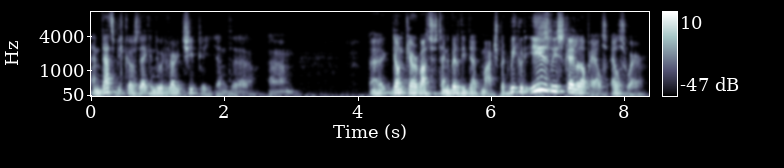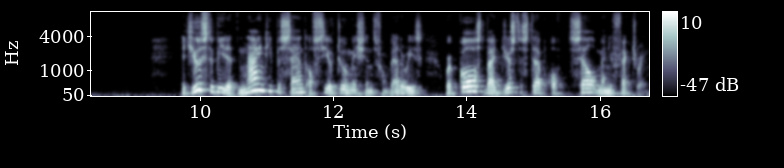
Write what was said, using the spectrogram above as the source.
And that's because they can do it very cheaply and uh, um, uh, don't care about sustainability that much. But we could easily scale it up else elsewhere. It used to be that 90% of CO2 emissions from batteries were caused by just a step of cell manufacturing.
